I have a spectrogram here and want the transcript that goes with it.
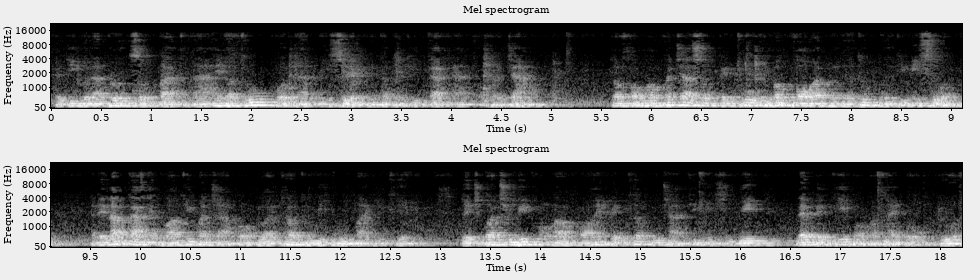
แต่ที่เวลาพระองค์ทรงปรารถนาให้เราทุกคนนั้นมีส่วนในภารกิจการงานของพระเจ้า เราขอพระเจ้าทรงเป็นผู้มีพระพรเหนือทุกมือที่มีส่วนได้รับการในพรที่มาจากพระองค์ร้อยเท่าทวีคูณมากยิ่งขึ้นโดยเฉพาะชีวิตของเราขอให้เป็นเครื่องบูชาที่มีชีวิต และเป็นที่พอพระทัยพระองค์ด้วย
